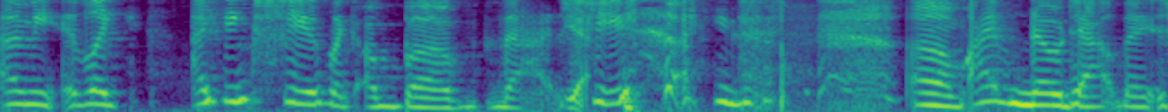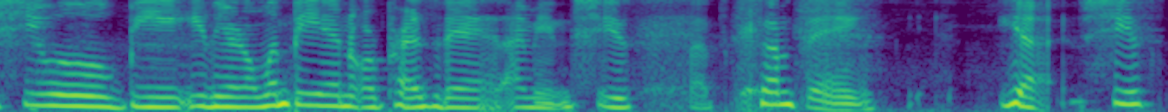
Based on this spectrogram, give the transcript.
I mean, like, I think she is like above that. Yeah. She, I just, um, I have no doubt that she will be either an Olympian or president. I mean, she's, that's great Something. yeah she's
